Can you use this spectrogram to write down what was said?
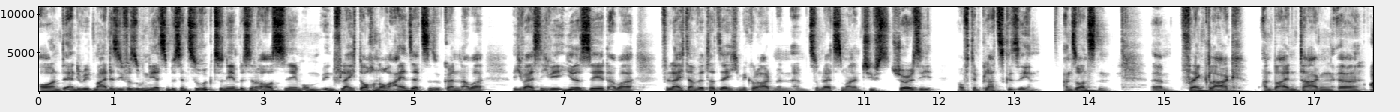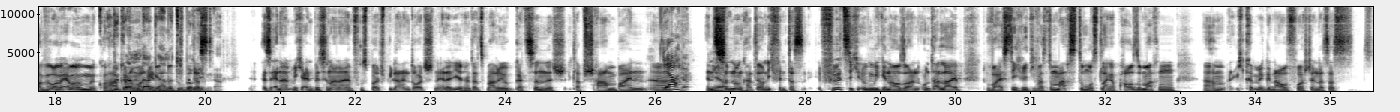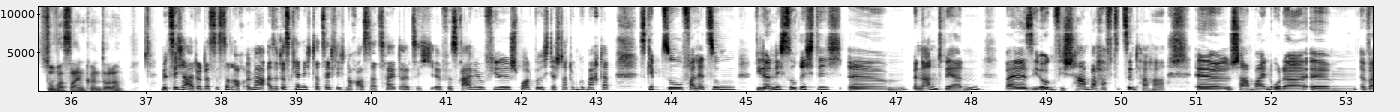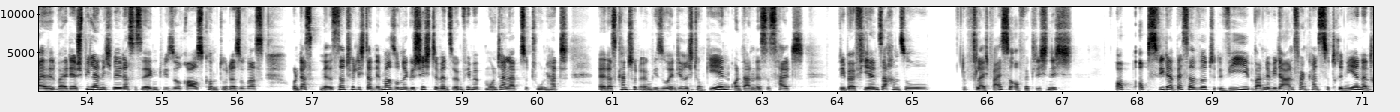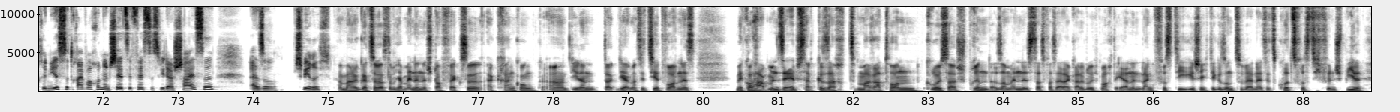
Und Andy Reid meinte, sie versuchen ihn jetzt ein bisschen zurückzunehmen, ein bisschen rauszunehmen, um ihn vielleicht doch noch einsetzen zu können. Aber ich weiß nicht, wie ihr das seht, aber vielleicht haben wir tatsächlich Michael Hartman ähm, zum letzten Mal im Chiefs Jersey auf dem Platz gesehen. Ansonsten, ähm, Frank Clark an beiden Tagen. Äh, wollen wir, wollen wir, mit wir können da reden? gerne drüber reden. Ja. Es erinnert mich ein bisschen an einen Fußballspieler, einen Deutschen. Erinnert ihr euch, als Mario Götze eine, ich glaube, Schambein-Entzündung äh, ja. Hatte? Und ich finde, das fühlt sich irgendwie genauso an. Unterleib, du weißt nicht richtig, was du machst, du musst lange Pause machen. Ähm, ich könnte mir genau vorstellen, dass das sowas sein könnte, oder? Mit Sicherheit. Und das ist dann auch immer, also das kenne ich tatsächlich noch aus einer Zeit, als ich äh, fürs Radio viel Sportberichterstattung gemacht habe. Es gibt so Verletzungen, die dann nicht so richtig ähm, benannt werden, weil sie irgendwie schambehaftet sind, haha, äh, Schambein oder ähm, weil, weil der Spieler nicht will, dass es irgendwie so rauskommt oder sowas. Und das ist natürlich dann immer so eine Geschichte, wenn es irgendwie mit dem Unterleib zu tun hat. Äh, das kann schon irgendwie so in die Richtung gehen. Und dann ist es halt wie bei vielen Sachen so, vielleicht weißt du auch wirklich nicht, ob es wieder besser wird, wie, wann du wieder anfangen kannst zu trainieren. Dann trainierst du drei Wochen, dann stellst du fest, es ist wieder scheiße. Also schwierig. Ja, Mario Götze war, glaube ich, am Ende eine Stoffwechselerkrankung, äh, die dann diagnostiziert worden ist. Michael Hartmann selbst hat gesagt, Marathon größer Sprint. Also am Ende ist das, was er da gerade durchmacht, eher eine langfristige Geschichte, gesund zu werden, als jetzt kurzfristig für ein Spiel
